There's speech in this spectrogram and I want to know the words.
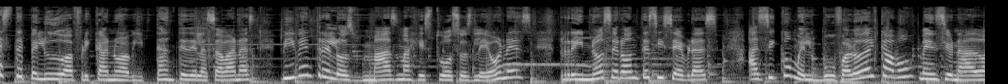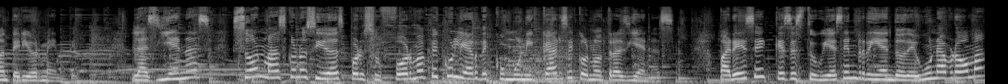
Este peludo africano habitante de las sabanas vive entre los más majestuosos leones, rinocerontes y cebras, así como el búfalo del cabo mencionado anteriormente. Las hienas son más conocidas por su forma peculiar de comunicarse con otras hienas. Parece que se estuviesen riendo de una broma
